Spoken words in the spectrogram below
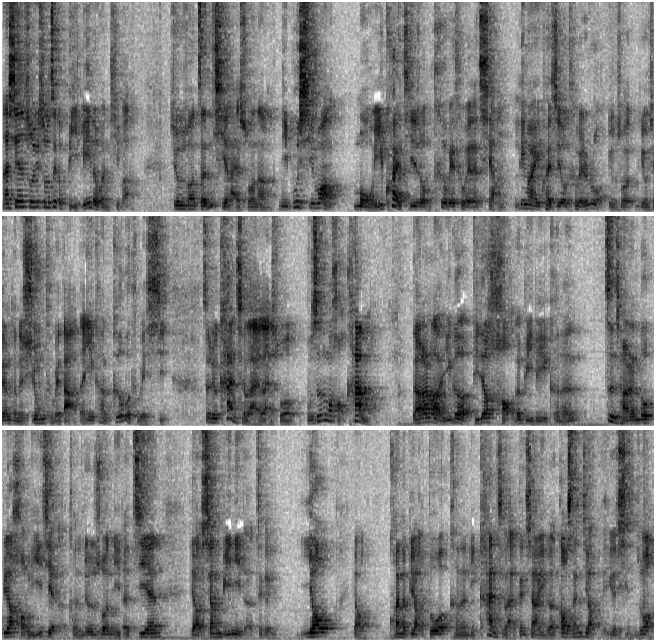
那先说一说这个比例的问题吧，就是说整体来说呢，你不希望某一块肌肉特别特别的强，另外一块肌肉特别弱。比如说有些人可能胸特别大，但一看胳膊特别细，这就看起来来说不是那么好看嘛。当然了，一个比较好的比例，可能正常人都比较好理解的，可能就是说你的肩要相比你的这个腰要宽的比较多，可能你看起来更像一个倒三角的一个形状。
